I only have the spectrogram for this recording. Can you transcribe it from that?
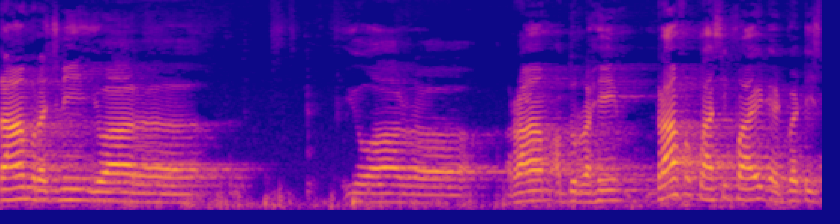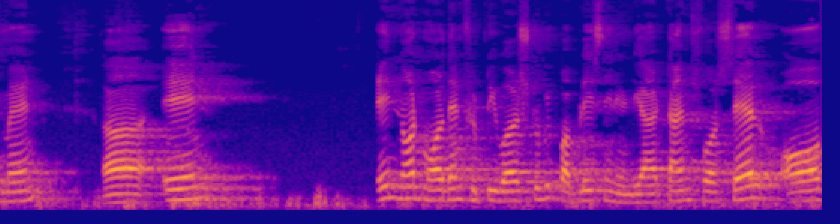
Ram Rajni, you are uh, you are uh, Ram Abdul Rahim. Draft a classified advertisement uh, in in not more than 50 words to be published in India. Times for sale of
